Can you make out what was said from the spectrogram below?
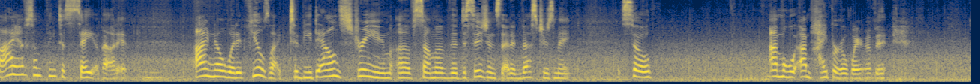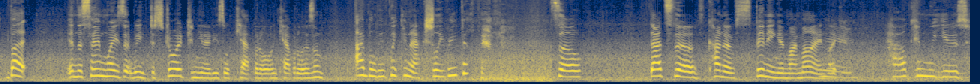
I have something to say about it. I know what it feels like to be downstream of some of the decisions that investors make. So I'm, I'm hyper aware of it. But in the same ways that we've destroyed communities with capital and capitalism, I believe we can actually rebuild them. So that's the kind of spinning in my mind. Mm. Like, how can we use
